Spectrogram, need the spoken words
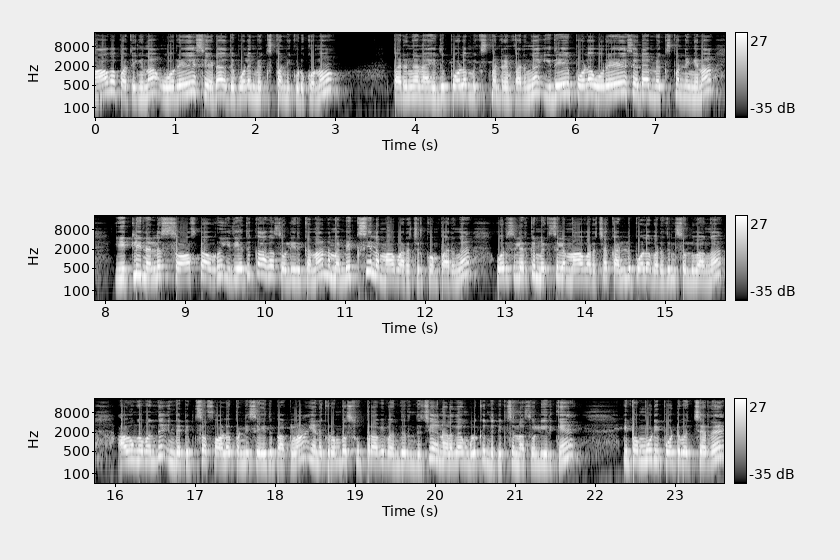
மாவை பார்த்தீங்கன்னா ஒரே சைடாக இது போல் மிக்ஸ் பண்ணி கொடுக்கணும். பாருங்கள் நான் இது போல் மிக்ஸ் பண்ணுறேன் பாருங்கள் இதே போல் ஒரே சைடாக மிக்ஸ் பண்ணிங்கன்னா இட்லி நல்லா சாஃப்டாக வரும். இது எதுக்காக சொல்லியிருக்கேன்னா நம்ம மிக்சியில் மாவு அரைச்சிருக்கோம் பாருங்கள் ஒரு சிலருக்கு மிக்சியில் மாவு அரைச்சா கல் போல் வருதுன்னு சொல்லுவாங்க. அவங்க வந்து இந்த டிப்ஸை ஃபாலோ பண்ணி செய்து பார்க்கலாம். எனக்கு ரொம்ப சூப்பராகவே வந்துருந்துச்சு. அதனால தான் உங்களுக்கு இந்த டிப்ஸை நான் சொல்லியிருக்கேன். இப்போ மூடி போட்டு வச்சிடுறேன்.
